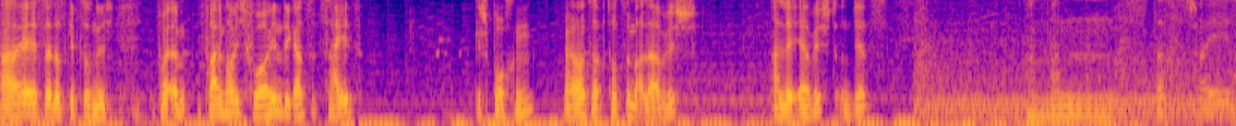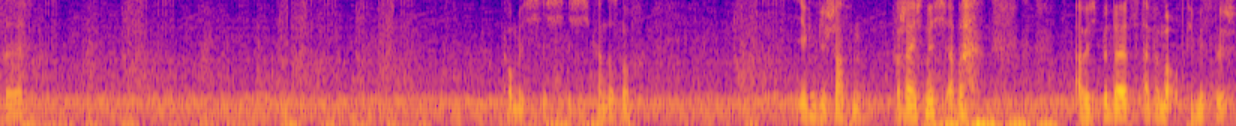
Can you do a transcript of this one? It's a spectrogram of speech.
Scheiße, das gibt's doch nicht. Vor allem, vor allem habe ich vorhin die ganze Zeit gesprochen. Ja, und habe trotzdem alle erwischt. Alle erwischt und jetzt... Oh Mann, ist das scheiße. Komm, ich, ich, ich kann das noch... irgendwie schaffen. Wahrscheinlich nicht, aber, aber ich bin da jetzt einfach mal optimistisch.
